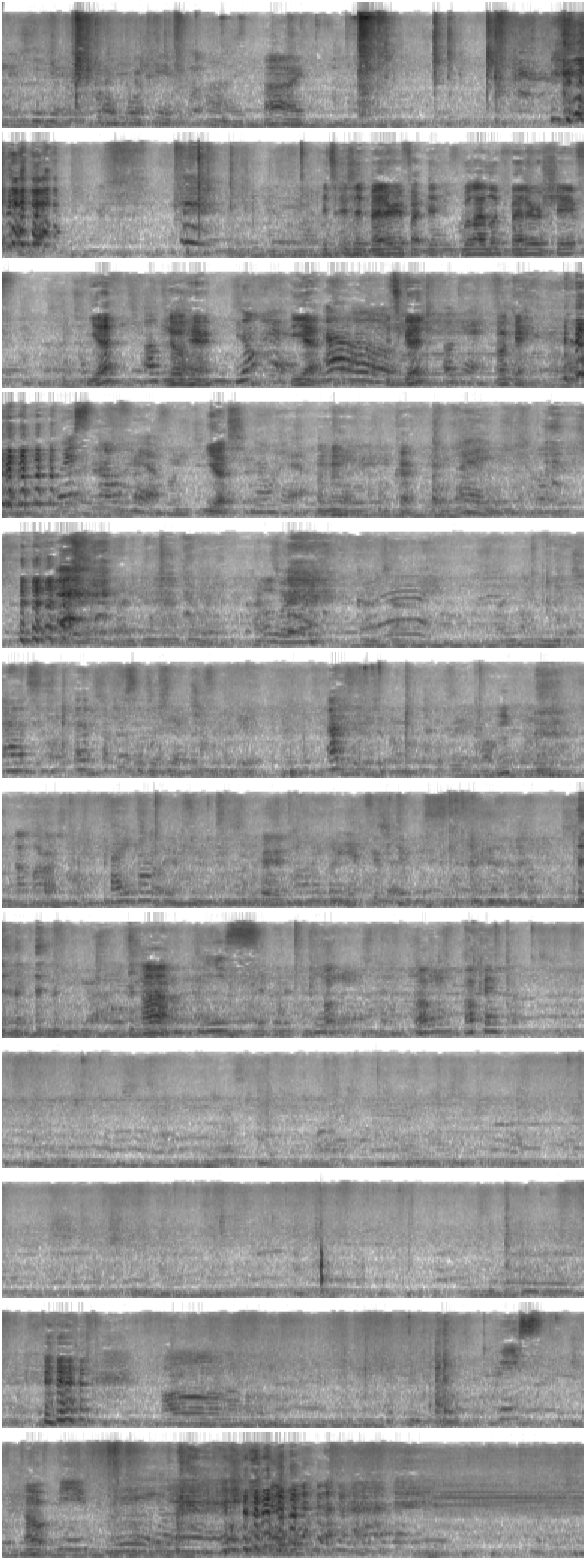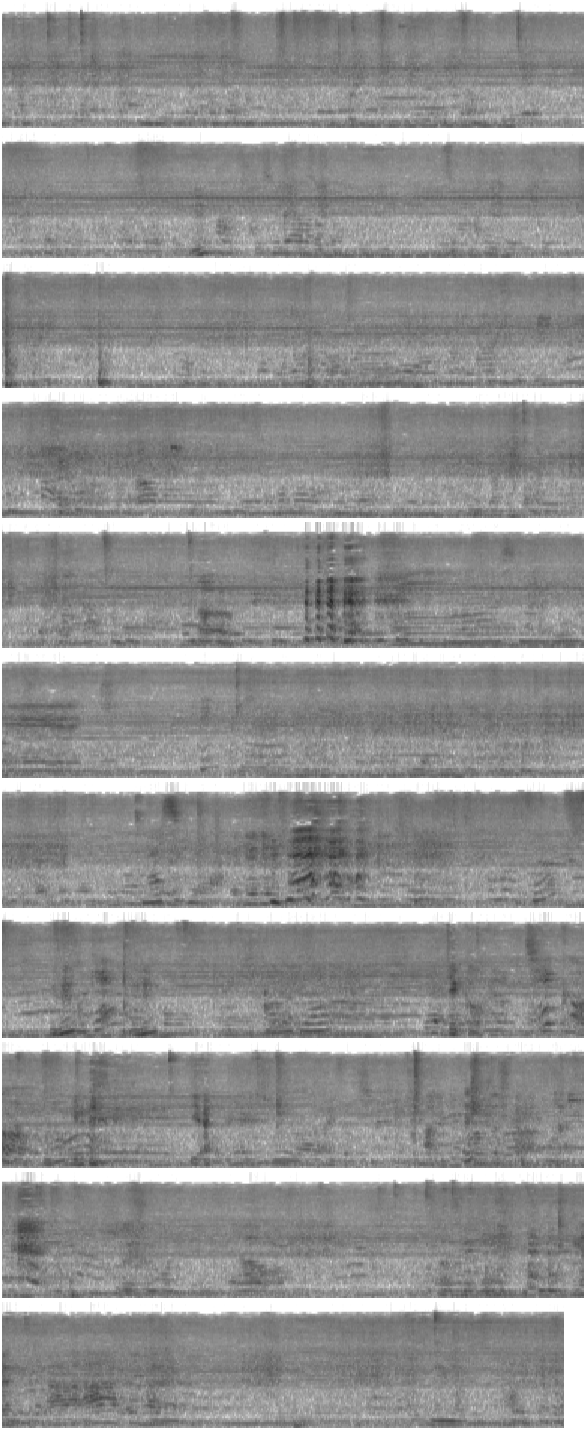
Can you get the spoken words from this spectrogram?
Hi. Hi. It's, is it better if I it, will I look better if shave? Yeah. Okay. No hair. No hair. Yeah. Oh. It's good. Okay. Okay. hair. Yes. No hair. Mm-hmm. Okay. Mm -hmm. Ah. Oh, oh, okay. Hey. As. Ah. Okay. Hair. Mhm. Okay? Mhm. Are you doing? Tickle. Checo. yeah.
